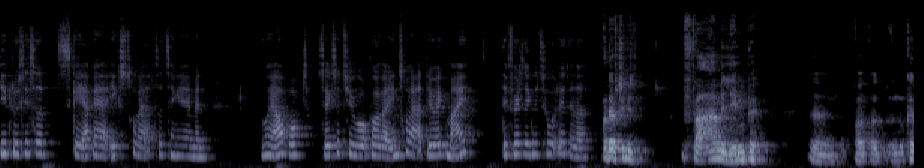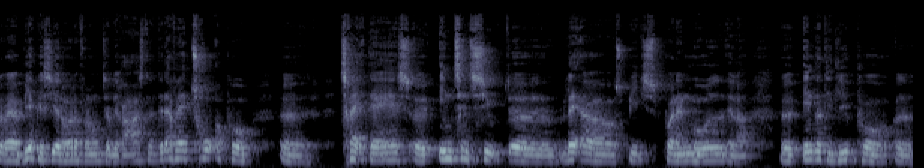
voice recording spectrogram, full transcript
Lige pludselig så skal jeg være ekstrovert, og så tænker jeg, men nu har jeg jo brugt 26 år på at være introvert, det er jo ikke mig. Det føles ikke naturligt, eller? Og der skal vi fare med lempe. Øh, og, og, nu kan det være, at jeg virkelig siger noget, der får nogen til at blive rasende. Det er derfor, jeg ikke tror på øh, tre dages øh, intensivt øh, lære at spise på en anden måde, eller øh, ændre dit liv på øh,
